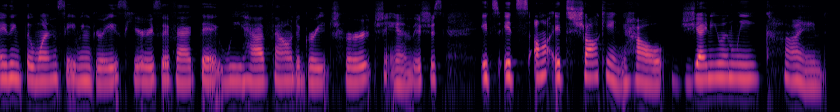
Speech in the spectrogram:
I think the one saving grace here is the fact that we have found a great church, and it's just it's it's uh, it's shocking how genuinely kind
